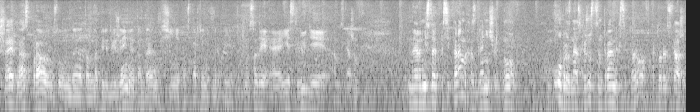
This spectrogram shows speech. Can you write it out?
лишает нас права, условно, да, там, на передвижение, там, да, на посещение там, спортивных мероприятий. Ну смотри, есть люди, там, скажем, наверное, не стоит по секторам их разграничивать, но образно я скажу, с центральных секторов, которые скажут,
